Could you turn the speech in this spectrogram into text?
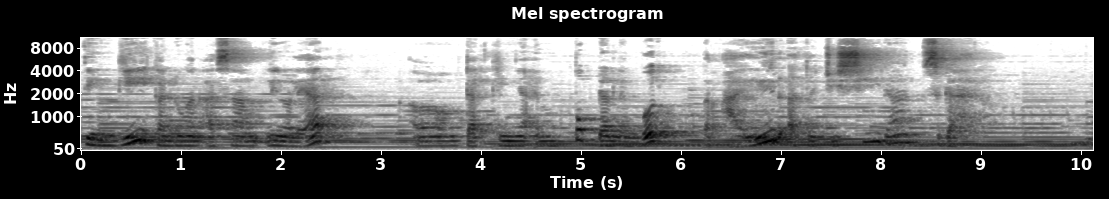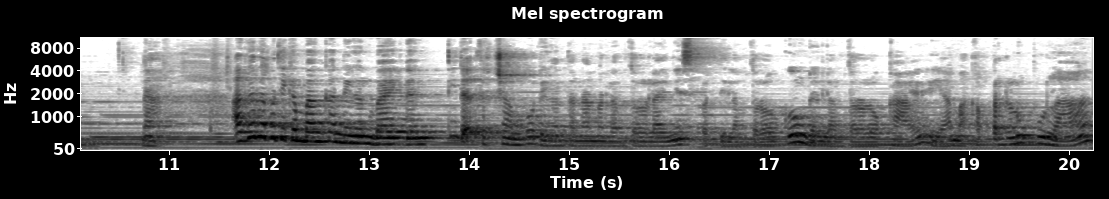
tinggi kandungan asam linoleat, dagingnya empuk dan lembut, berair atau juicy dan segar. Agar dapat dikembangkan dengan baik dan tidak tercampur dengan tanaman lamtoro lainnya seperti lamtoro gung dan lamtoro lokal ya, maka perlu pula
